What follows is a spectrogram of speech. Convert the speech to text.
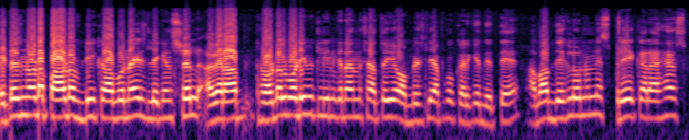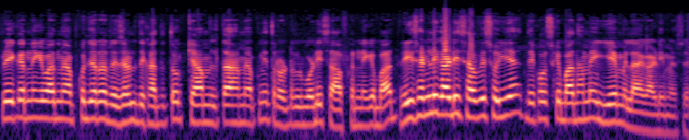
it is not a part of decarbonize लेकिन स्टिल अगर आप थ्रोटल बॉडी भी क्लीन कराना चाहते हो ये ऑब्वियसली आपको करके देते हैं। अब आप देख लो उन्होंने स्प्रे करा है। स्प्रे करने के बाद मैं आपको जरा रिज़ल्ट दिखा देता हूँ क्या मिलता है हमें अपनी थ्रोटल बॉडी साफ़ करने के बाद। रिसेंटली गाड़ी सर्विस हुई है। देखो उसके बाद हमें ये मिला है गाड़ी में से।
